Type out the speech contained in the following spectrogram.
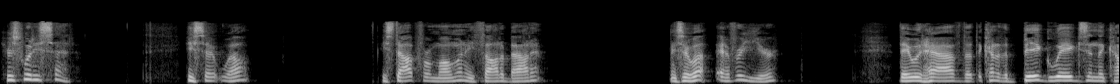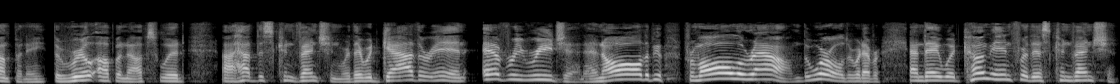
here's what he said. He said, well, he stopped for a moment. He thought about it. He said, well, every year they would have the, the, kind of the big wigs in the company, the real up and ups would uh, have this convention where they would gather in every region and all the people from all around the world or whatever, and they would come in for this convention.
